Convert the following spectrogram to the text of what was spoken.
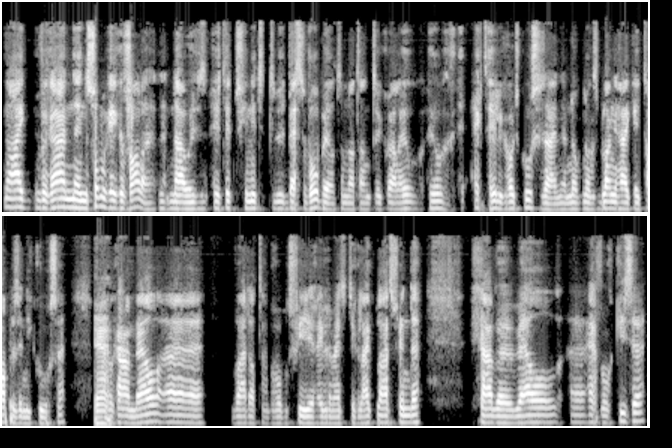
Nou, we gaan in sommige gevallen, nou is, dit misschien niet het beste voorbeeld, omdat dat natuurlijk wel heel, heel, echt hele grote koersen zijn en ook nog eens belangrijke etappes in die koersen. Ja. We gaan wel, uh, waar dat er bijvoorbeeld vier evenementen tegelijk plaatsvinden, gaan we wel uh, ervoor kiezen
